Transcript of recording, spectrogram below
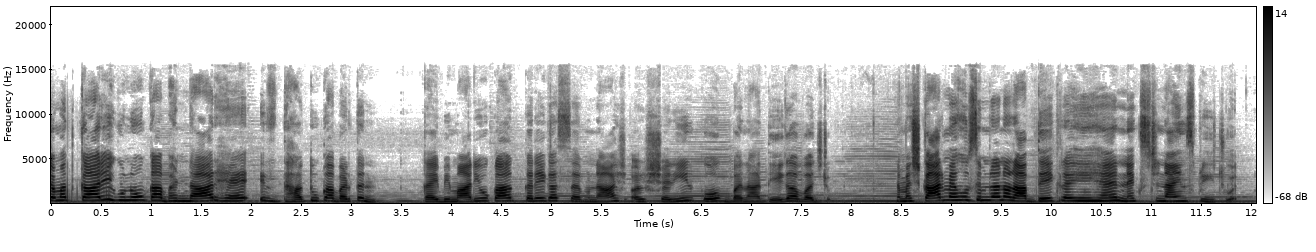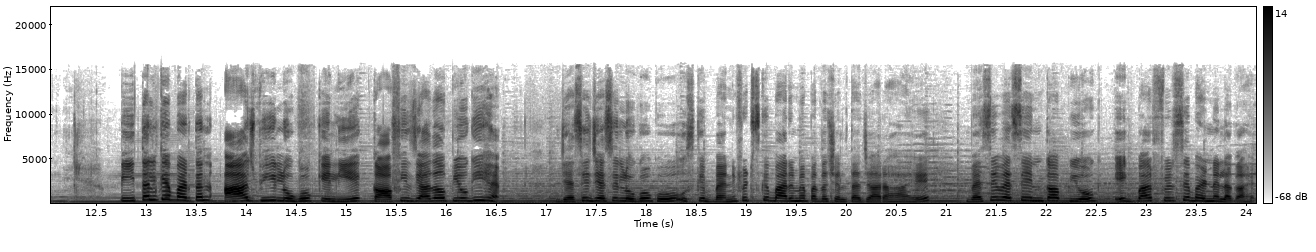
चमत्कारी गुणों का भंडार है इस धातु का बर्तन। कई बीमारियों का करेगा सर्वनाश और शरीर को बना देगा वज्र। नमस्कार, मैं हूँ सिमरन और आप देख रहे हैं नेक्स्ट नाइन स्पिरिचुअल। पीतल के बर्तन आज भी लोगों के लिए काफ़ी ज़्यादा उपयोगी हैं। जैसे जैसे लोगों को उसके बेनिफिट्स के बारे में पता चलता जा रहा है वैसे वैसे इनका उपयोग एक बार फिर से बढ़ने लगा है।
